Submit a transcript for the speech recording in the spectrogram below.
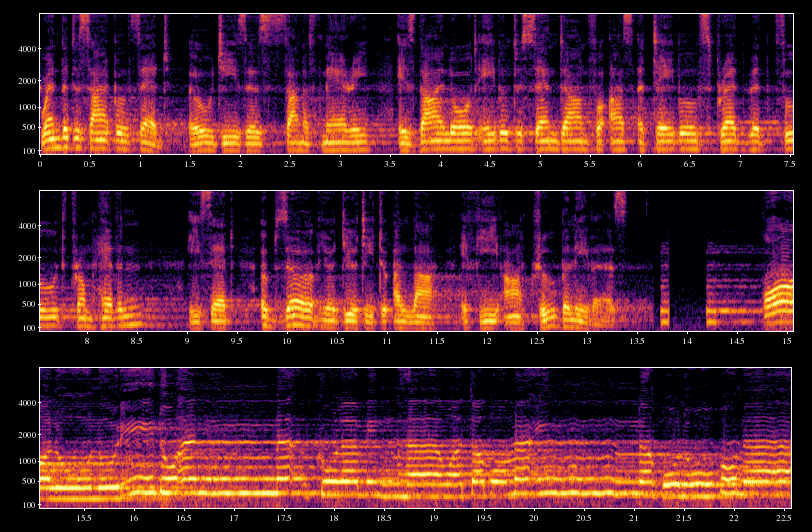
When the disciples said, O Jesus, son of Mary, is thy Lord able to send down for us a table spread with food from heaven? He said, Observe your duty to Allah if ye are true believers. قالوا نريد أن نأكل منها وتطمئن قلوبنا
